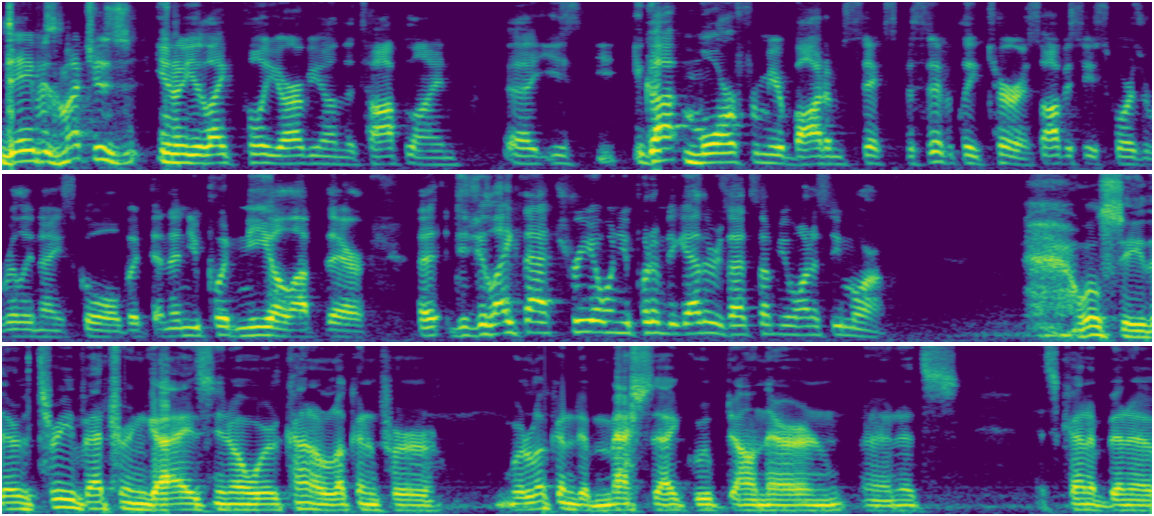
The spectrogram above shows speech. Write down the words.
Dave, as much as you know, you like Puljujärvi on the top line. Uh, you you got more from your bottom six, specifically Turris. Obviously, he scores a really nice goal, but and then you put Neal up there. Uh, did you like that trio when you put them together? Is that something you want to see more of? We'll see. There are three veteran guys. You know, we're kind of looking for we're looking to mesh that group down there, and and it's it's kind of been a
